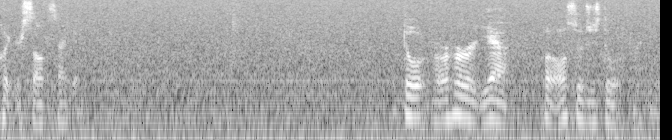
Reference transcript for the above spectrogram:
put yourself second. do it for her, yeah, but also just do it for you.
